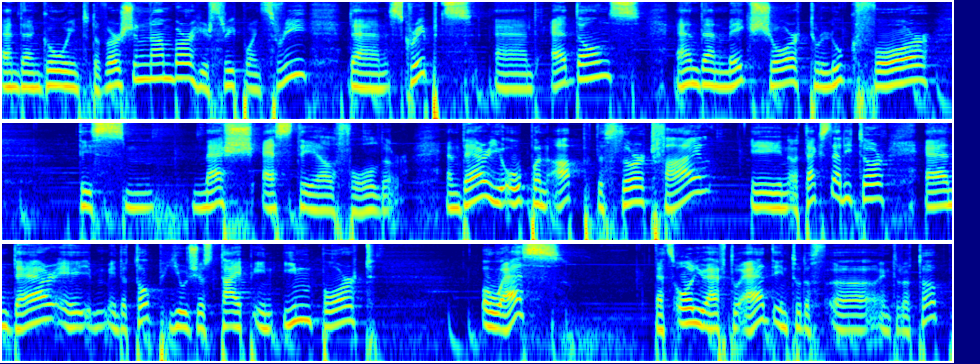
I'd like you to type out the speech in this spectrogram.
and then go into the version number, here 3.3, then scripts and add-ons, and then make sure to look for this mesh STL folder. And there you open up the third file in a text editor and there in the top you just type in import OS that's all you have to add into the uh, into the top.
